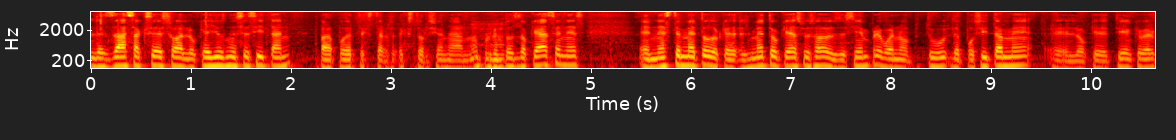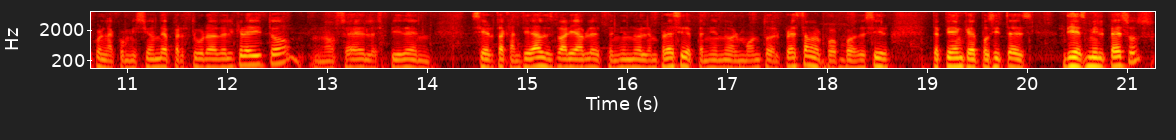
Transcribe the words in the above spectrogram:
les das acceso a lo que ellos necesitan para poderte extorsionar, ¿no? Porque entonces lo que hacen es, en este método, que el método que has usado desde siempre, bueno, tú deposítame eh, lo que tiene que ver con la comisión de apertura del crédito, no sé, les piden cierta cantidad, es variable dependiendo de la empresa y dependiendo del monto del préstamo. Por, decir, te piden que deposites 10 mil pesos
